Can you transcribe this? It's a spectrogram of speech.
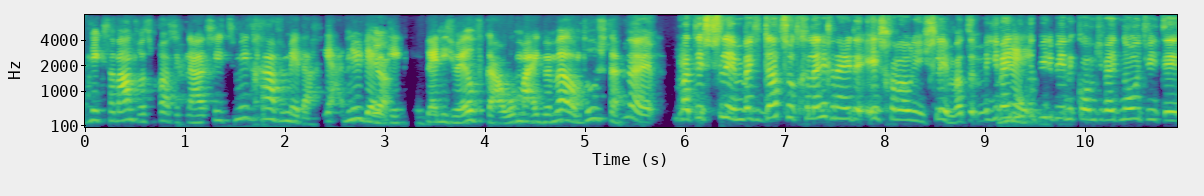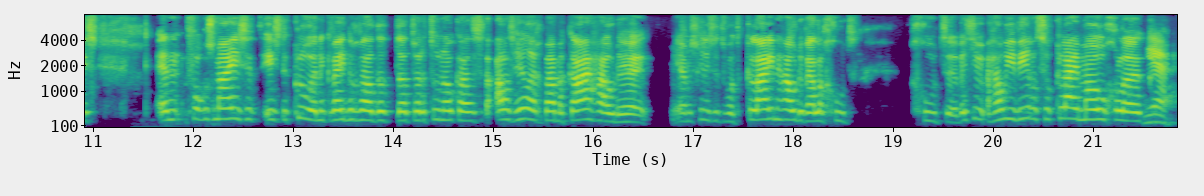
niks aan de hand was, was ik naar de gaan vanmiddag. Ja, nu denk ja. ik, ik ben niet zo heel verkouden, maar ik ben wel aan het hoesten. Nee, maar het is slim. Weet je, dat soort gelegenheden is gewoon niet slim. Want je weet nee. nooit wie er binnenkomt, je weet nooit wie het is. En volgens mij is, het, is de clue, en ik weet nog wel dat, dat we er toen ook alles, alles heel erg bij elkaar houden. Ja, misschien is het woord klein houden wel een goed, goed uh, weet je, hou je wereld zo klein mogelijk. Yeah.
